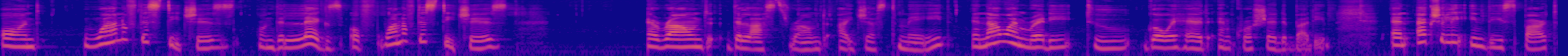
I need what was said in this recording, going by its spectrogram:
on one of the stitches, on the legs of one of the stitches around the last round I just made. And now I'm ready to go ahead and crochet the body. And actually in this part,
